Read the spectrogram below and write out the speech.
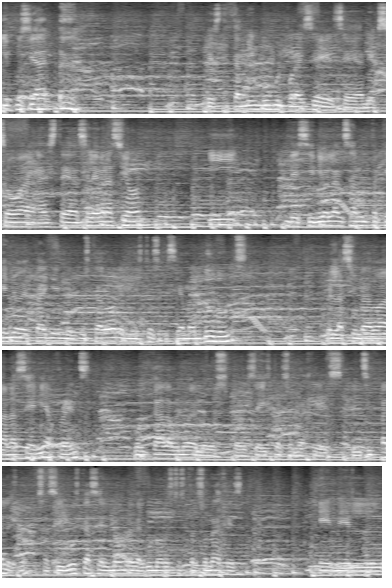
Y pues ya este, también Google por ahí se, se anexó a, a, esta celebración y decidió lanzar un pequeño detalle en el buscador en estos que se llaman Doodles relacionado a la serie, Friends, con cada uno de los seis personajes principales, ¿no? O sea, si buscas el nombre de alguno de estos personajes en el,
